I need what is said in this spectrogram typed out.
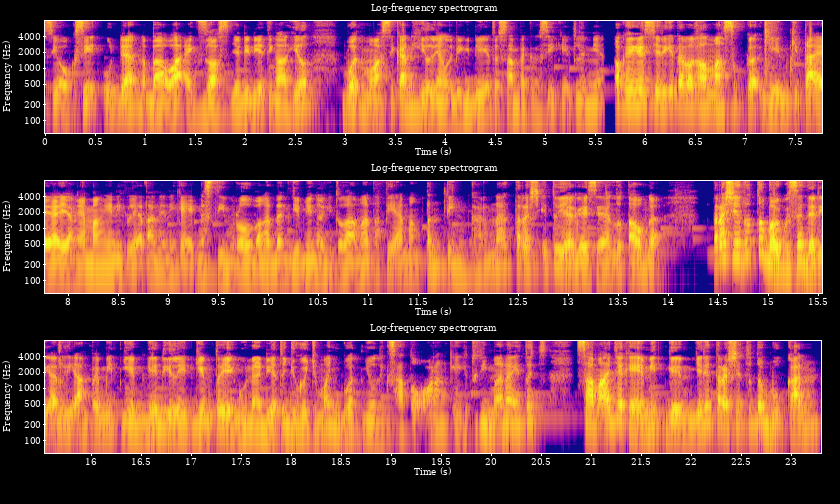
si Oxy udah ngebawa exhaust. Jadi dia tinggal heal buat memastikan heal yang lebih gede itu sampai ke si Caitlyn-nya. Oke guys, jadi kita bakal masuk ke game kita ya yang emang ini kelihatan ini kayak nge-steamroll banget dan gamenya nggak gitu lama tapi emang penting karena trash itu ya guys ya lu tahu nggak Trash itu tuh bagusnya dari early sampai mid game. Dia di late game tuh ya guna dia tuh juga cuma buat nyulik satu orang kayak gitu. Di mana itu sama aja kayak mid game. Jadi Trash itu tuh bukan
